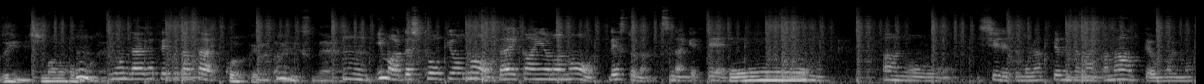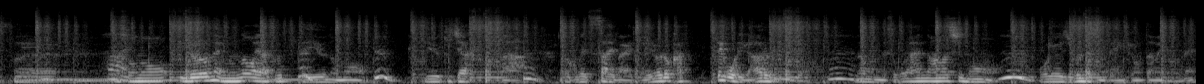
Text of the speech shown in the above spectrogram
ぜひ三島の方もね、うん、呼んであげてください、声かけられたらいいですね、うん、今私東京の代官山のレストランつなげて、おあの仕入れてもらってるんじゃないかなって思いますね、はい。そのいろいろね無農薬っていうのも、うん。有機ジャスとか、うん。特別栽培とかいろいろカテゴリーがあるんですよ、うん。なのでそこら辺の話も、うん。おいおい自分たちの勉強のためにもね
